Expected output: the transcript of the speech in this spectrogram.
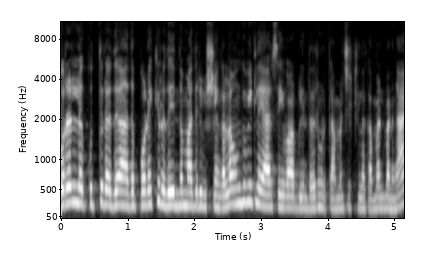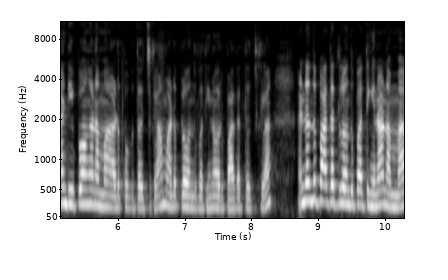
உரலில் குத்துறது அதை புடைக்கிறது இந்த மாதிரி விஷயங்கள்லாம் உங்கள் வீட்டில் யார் செய்வா அப்படின்றது ஒரு கமெண்ட் செக்ஷனில் கமெண்ட் பண்ணுங்கள் அண்ட் இப்போ வாங்க நம்ம அடுப்பை பற்ற வச்சுக்கலாம். அடுப்பில் வந்து பார்த்திங்கன்னா ஒரு பாத்திரத்தை வச்சுக்கலாம். அண்ட் அந்த பாத்திரத்தில் வந்து பார்த்திங்கன்னா நம்ம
